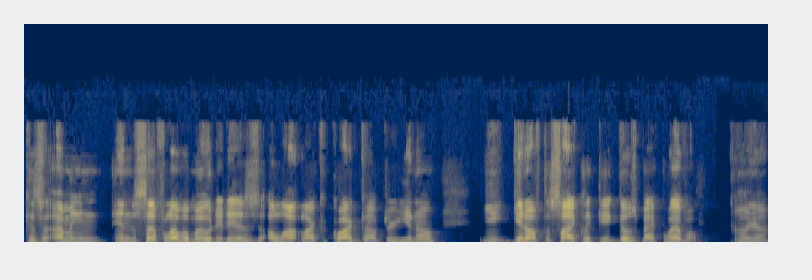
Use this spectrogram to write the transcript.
Because, I mean, in the self level mode, it is a lot like a quadcopter, you know. You get off the cyclic, it goes back level. Oh yeah.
